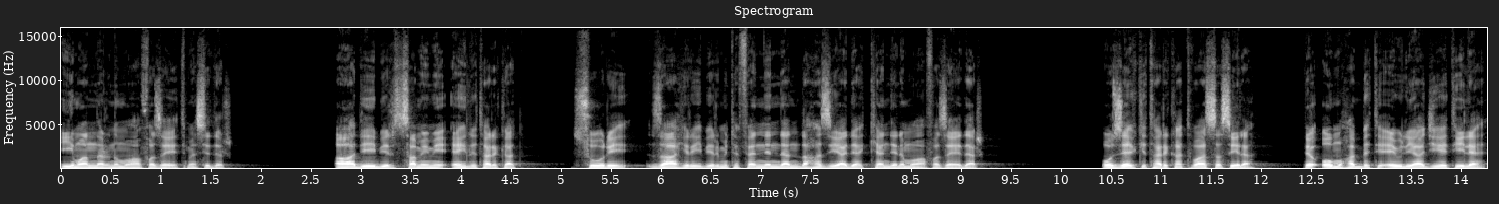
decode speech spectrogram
imanlarını muhafaza etmesidir. Adi bir samimi ehli tarikat, suri, zahiri bir mütefenninden daha ziyade kendini muhafaza eder. O zevki tarikat vasıtasıyla ve o muhabbeti evliya cihetiyle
